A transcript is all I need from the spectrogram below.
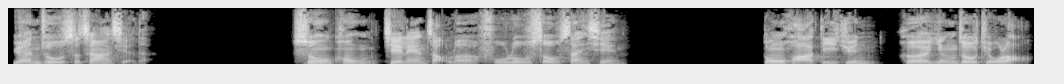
原著是这样写的：孙悟空接连找了福禄寿三仙、东华帝君和瀛洲九老，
